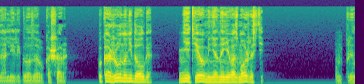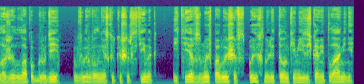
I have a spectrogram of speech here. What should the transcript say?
Залили глаза у кошара. Покажу, но недолго. Не те у меня ныне возможности. Он приложил лапу к груди, вырвал несколько шерстинок, и те, взмыв повыше, вспыхнули тонкими язычками пламени,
